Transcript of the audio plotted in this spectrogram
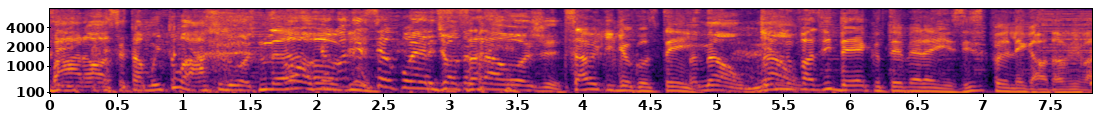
Para, ó, você tá muito ácido hoje. Não, Ô, o que aconteceu com ele de ontem pra hoje? Sabe o que, que eu gostei? Não, Que Ele não. não fazia ideia que o tema era esse. Isso foi legal da Viva.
